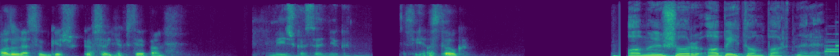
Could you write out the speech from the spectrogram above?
Azon leszünk, és köszönjük szépen. mi is köszönjük. Sziasztok! A műsor a Béton partnere.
